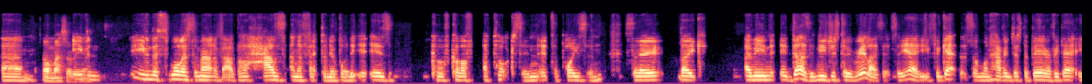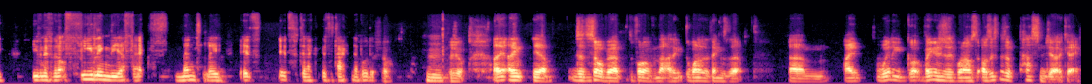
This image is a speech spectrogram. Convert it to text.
Um, oh massively. yeah. even even the smallest amount of alcohol has an effect on your body. It is cough cough a toxin. It's a poison. So like, I mean, it does, and you just don't realize it. So yeah, you forget that someone having just a beer every day, even if they're not feeling the effects mentally, it's it's attack, it's attacking their body. For sure. Hmm. For sure. I, I think, yeah, to sort of uh, follow on from that, I think one of the things that um, I really got very interested when I was, I was listening to a Passenger, okay?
